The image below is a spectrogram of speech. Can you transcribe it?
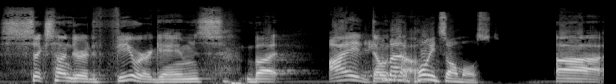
Six hundred fewer games, but I don't amount know. of points almost. Uh,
